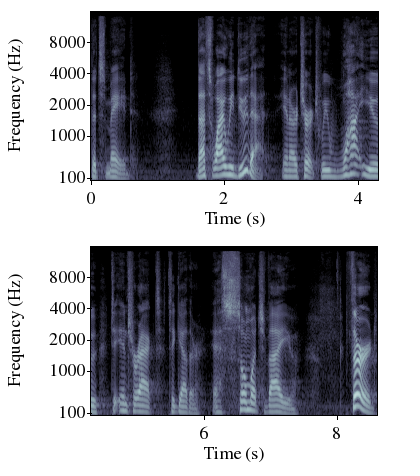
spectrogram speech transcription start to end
that's made. That's why we do that in our church. We want you to interact together. It has so much value. Third,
